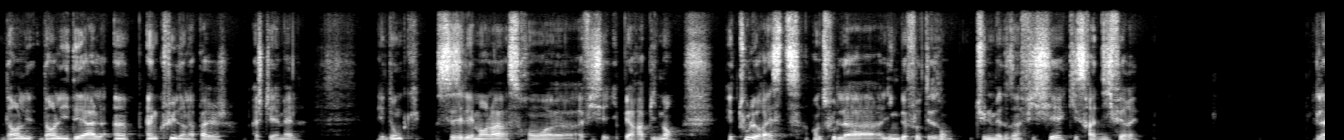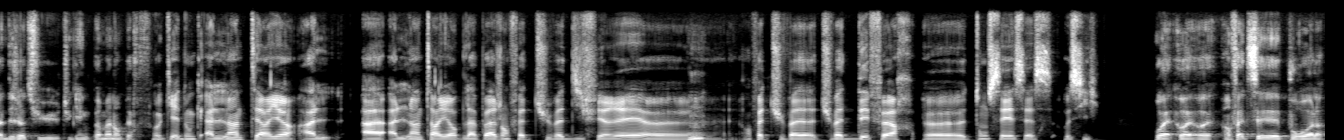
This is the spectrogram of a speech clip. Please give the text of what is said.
dans l'idéal in- inclus dans la page HTML. Et donc, ces éléments-là seront euh, affichés hyper rapidement. Et tout le reste, en dessous de la ligne de flottaison, tu le mets dans un fichier qui sera différé. Là, déjà, tu, tu gagnes pas mal en perf. Ok, donc à l'intérieur, à, à, à l'intérieur de la page, en fait, tu vas différer. euh, Mm. En fait, tu vas, tu vas défaire euh, ton CSS aussi. Ouais, ouais, ouais. En fait, c'est pour voilà.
